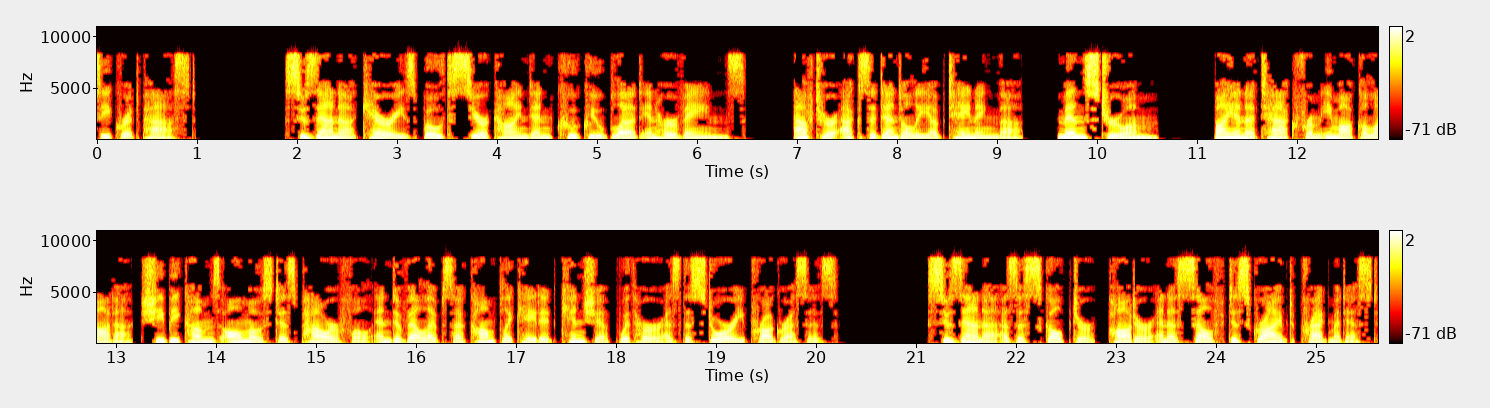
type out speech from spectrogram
secret past. Susanna carries both Seerkind and Cuckoo blood in her veins. After accidentally obtaining the menstruum By an attack from Immaculata, she becomes almost as powerful and develops a complicated kinship with her as the story progresses. Susanna is a sculptor, potter and a self-described pragmatist,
